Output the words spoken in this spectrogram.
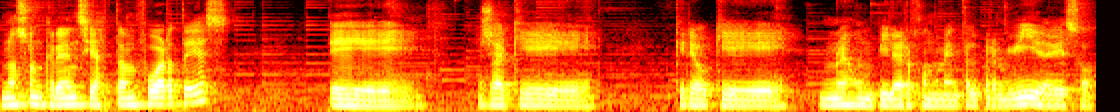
no son creencias tan fuertes, eh, ya que creo que no es un pilar fundamental para mi vida eso,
